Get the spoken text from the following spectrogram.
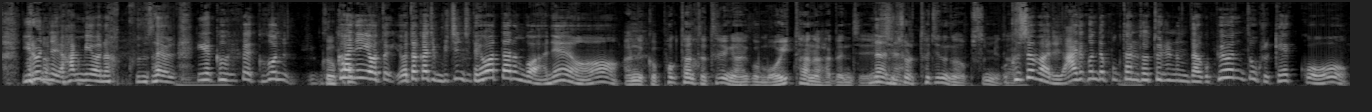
이런 얘기 한미연합 군사열. 이게 그 그건 그 북한이 폭... 여태, 여태까지 미친 짓 해왔다는 거 아니에요. 아니 그 폭탄 터트리는 게 아니고 모의탄을 하든지 네네. 실제로 터지는 건 없습니다. 글쎄 말이죠. 아니 근데 폭탄을 터트리는다고 표현도 그렇게 했고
